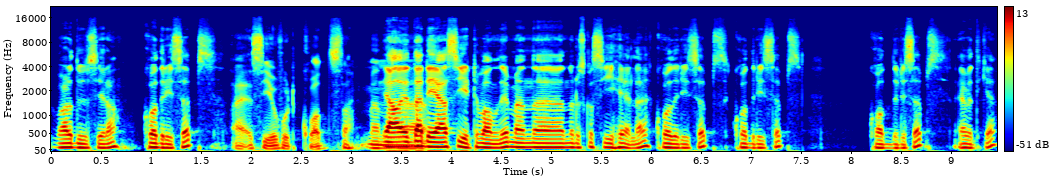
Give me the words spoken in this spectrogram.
Hva er det du sier, da? Quadriceps? Nei, jeg sier jo fort quads, da. Men Ja, det er det jeg sier til vanlig, men når du skal si hele Quadriceps, quadriceps, quadriceps Jeg vet ikke.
